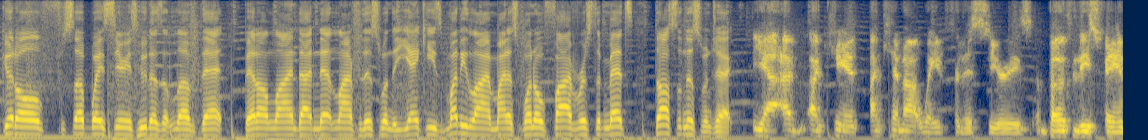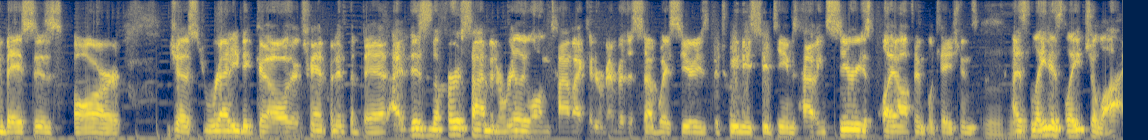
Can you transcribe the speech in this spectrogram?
Good old Subway Series. Who doesn't love that? BetOnline.net line for this one. The Yankees money line minus 105 versus the Mets. Thoughts on this one, Jack? Yeah, I, I can't. I cannot wait for this series. Both of these fan bases are just ready to go. They're champing at the bit. I, this is the first time in a really long time I can remember the Subway Series between these two teams having serious playoff implications mm-hmm. as late as late July.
